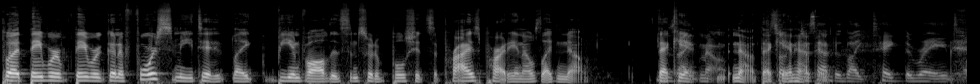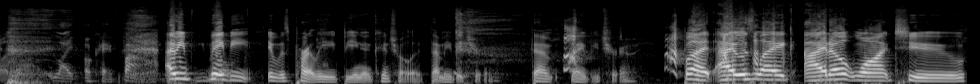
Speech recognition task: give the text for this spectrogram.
but they were they were gonna force me to like be involved in some sort of bullshit surprise party, and I was like, no, that can't, no. no, that so can't happen. you just have to like take the reins on that. like, okay, fine. I mean, You maybe it was partly being a controller. That may be true. that might be true. But I was like, I don't want to.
